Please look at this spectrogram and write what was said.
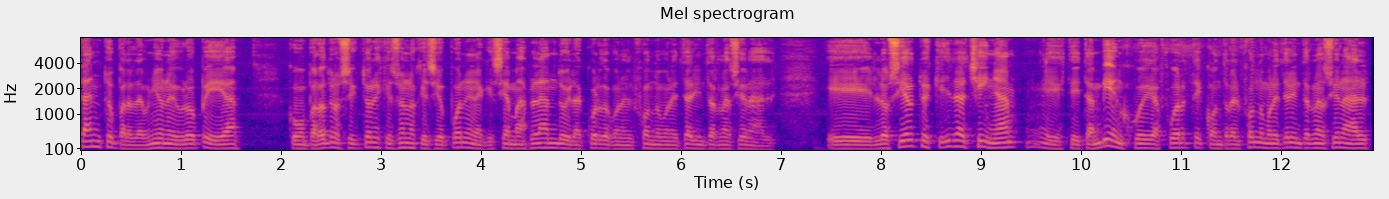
tanto para la Unión Europea, como para otros sectores que son los que se oponen a que sea más blando el acuerdo con el Fondo Monetario Internacional. Eh, lo cierto es que la China este, también juega fuerte contra el Fondo Monetario Internacional.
